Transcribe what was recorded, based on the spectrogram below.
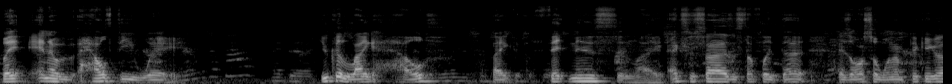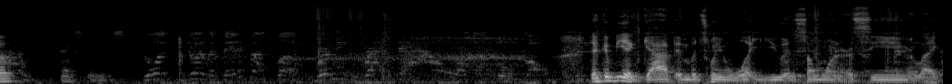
but in a healthy way. You could like health, like fitness and like exercise and stuff like that is also what I'm picking up. There could be a gap in between what you and someone are seeing or like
